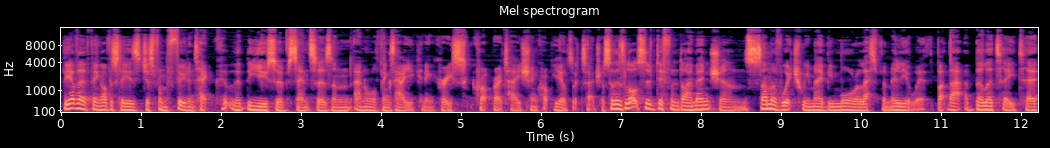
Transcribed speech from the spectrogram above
the other thing, obviously, is just from food and tech, the, the, use of sensors and, and all things, how you can increase crop rotation, crop yields, etc. So there's lots of different dimensions, some of which we may be more or less familiar with, but that ability to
